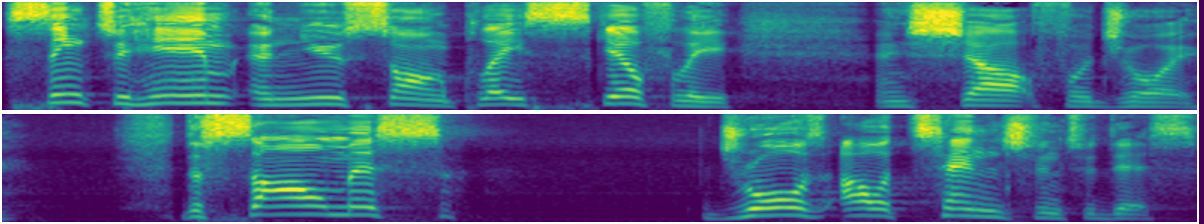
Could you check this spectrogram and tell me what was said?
Sing to him a new song. Play skillfully and shout for joy. The psalmist draws our attention to this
